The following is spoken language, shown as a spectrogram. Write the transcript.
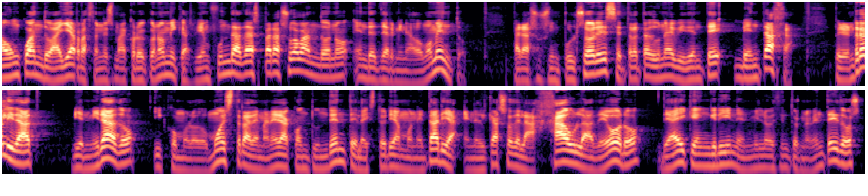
aun cuando haya razones macroeconómicas bien fundadas para su abandono en determinado momento. Para sus impulsores se trata de una evidente ventaja, pero en realidad, bien mirado, y como lo demuestra de manera contundente la historia monetaria en el caso de la jaula de oro de Aiken Green en 1992,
